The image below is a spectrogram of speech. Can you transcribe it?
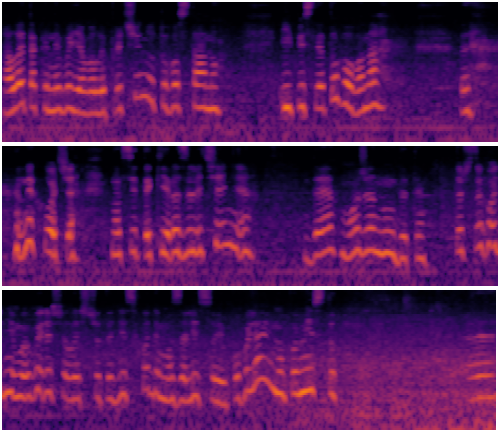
але так і не виявили причину того стану. І після того вона е, не хоче на всі такі розвлечення, де може нудити. Тож сьогодні ми вирішили, що тоді сходимо за лісою, погуляємо по місту. Е,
